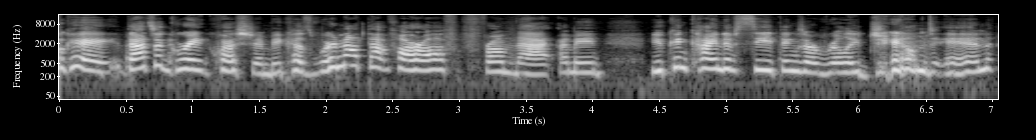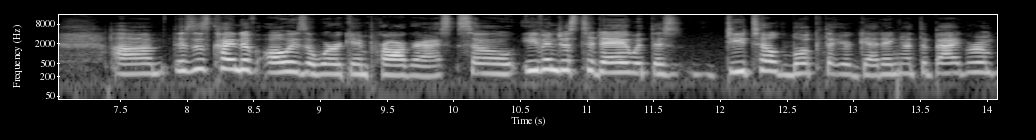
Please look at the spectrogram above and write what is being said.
Okay, that's a great question because we're not that far off from that. I mean, you can kind of see things are really jammed in. Um, this is kind of always a work in progress. So even just today with this detailed look that you're getting at the bag room,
